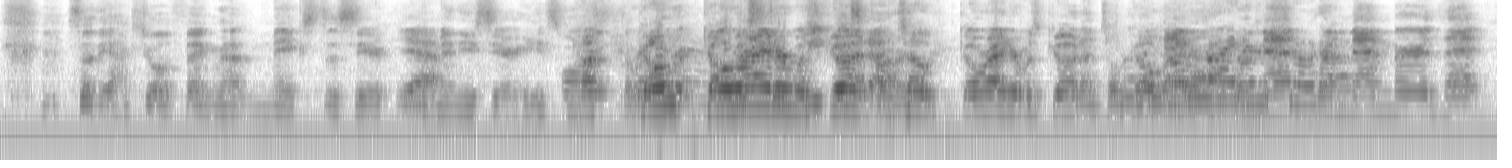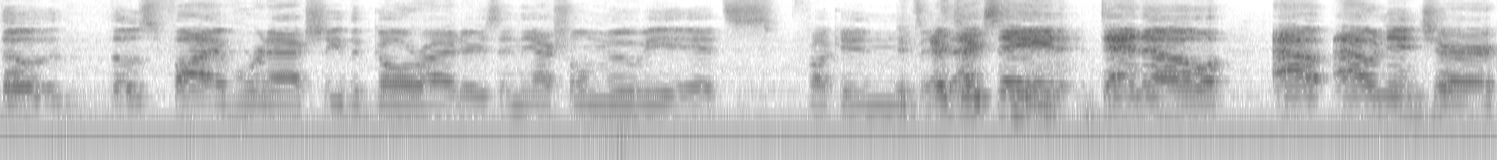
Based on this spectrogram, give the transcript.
so the actual thing that makes the ser- Yeah. the mini series Well, was the Go Go was the Rider was weakest good part. until GoRider was good until Well, Go Rider. GoRider- Remem- showed up. remember that those those five weren't actually the GoRiders. In the actual movie, it's fucking It's it's X-18. Ex-Aid, Den-O, Ow, Ow Ninja,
